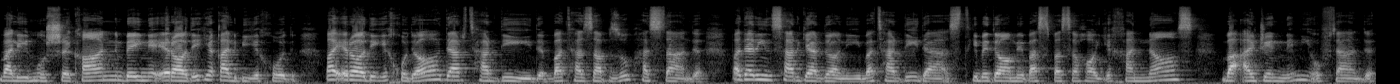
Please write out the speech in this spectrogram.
ولی مشرکان بین اراده قلبی خود و اراده خدا در تردید و تذبذب هستند و در این سرگردانی و تردید است که به دام بسبسه های خناس و اجنه می افتند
